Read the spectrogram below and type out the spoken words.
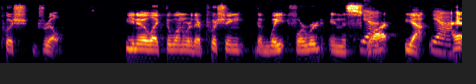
push drill you know, like the one where they're pushing the weight forward in the squat. Yeah. Yeah. yeah.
